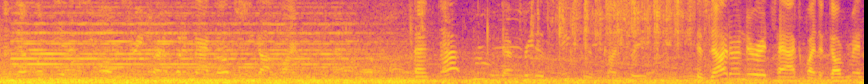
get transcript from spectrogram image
and then when had people on the street trying to put it back up, she got violent. And that proved that freedom of speech in this country is not under attack by the government,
